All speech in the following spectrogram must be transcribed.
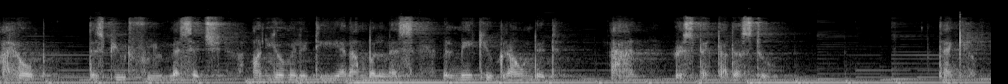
I hope this beautiful message on humility and humbleness will make you grounded and respect others too. Thank you.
